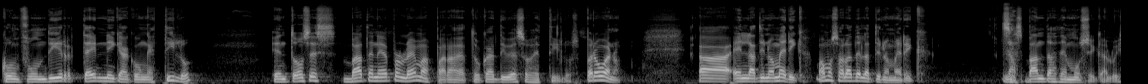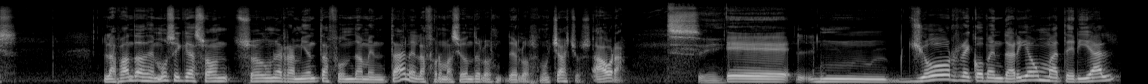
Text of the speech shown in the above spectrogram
confundir técnica con estilo, entonces va a tener problemas para tocar diversos estilos. Pero bueno, ah, en Latinoamérica, vamos a hablar de Latinoamérica. Las bandas de música, Luis. Las bandas de música son, son una herramienta fundamental en la formación de los, de los muchachos. Ahora, Sí. Eh, mm, yo recomendaría un material,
